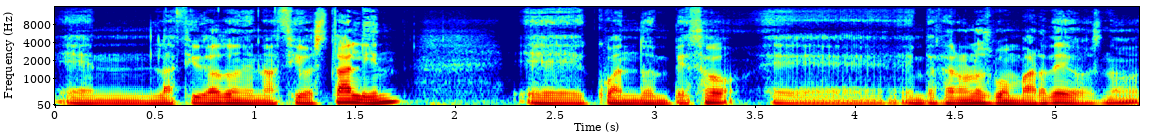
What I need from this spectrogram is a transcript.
en la ciudad donde nació Stalin, eh, cuando empezó, empezaron los bombardeos, ¿no?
